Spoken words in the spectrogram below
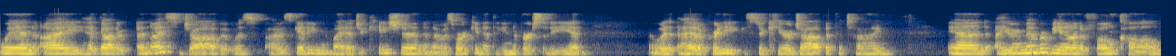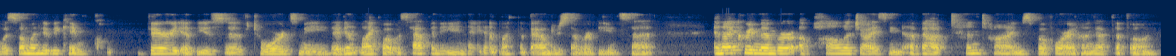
when I had got a, a, nice job. It was I was getting my education and I was working at the university and I, was, I had a pretty secure job at the time. And I remember being on a phone call with someone who became very abusive towards me. They didn't like what was happening. They didn't like the boundaries that were being set. And I can remember apologizing about 10 times before I hung up the phone.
